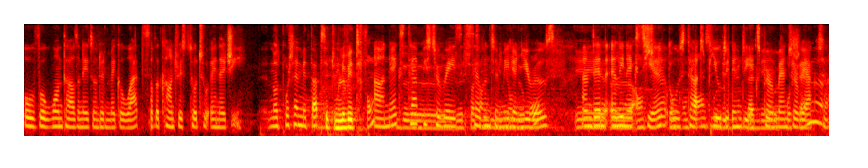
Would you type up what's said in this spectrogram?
over 1,800 megawatts of the country's total energy. Notre prochaine étape, c'est une levée de fonds. Our next step is to raise 70 million euros, and then early next year we'll start building the experimental reactor.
